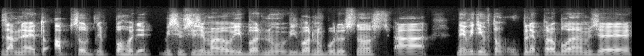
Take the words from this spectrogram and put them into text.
za mňa je to absolútne v pohode. Myslím si, že majú výbornú, výbornú budúcnosť a nevidím v tom úplne problém, že,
